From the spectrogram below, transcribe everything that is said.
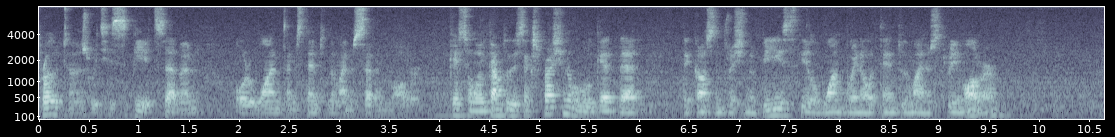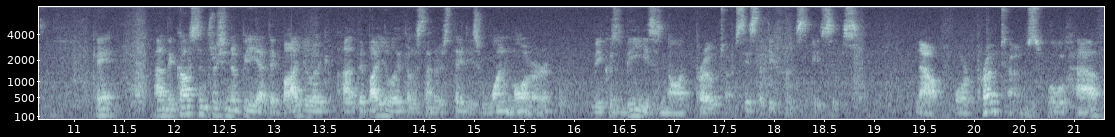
protons, which is pH 7 or 1 times 10 to the minus 7 molar. Okay, so when we come to this expression, we will get that the concentration of B is still 1.010 to the minus 3 molar. Okay, and the concentration of B at the, biological, at the biological standard state is 1 molar because B is not protons, it's a different species. Now, for protons, we will have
